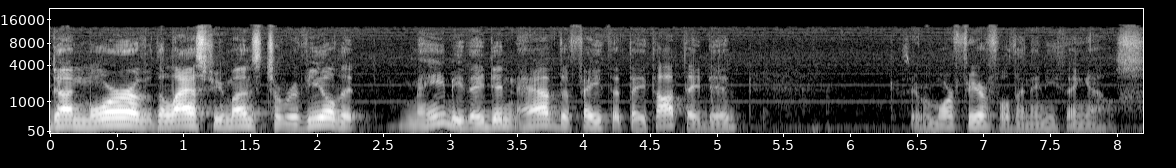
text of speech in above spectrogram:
done more of the last few months to reveal that maybe they didn't have the faith that they thought they did because they were more fearful than anything else.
